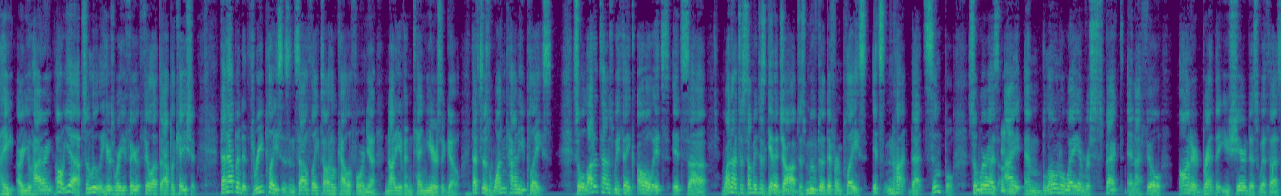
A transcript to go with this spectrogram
Hey, are you hiring? Oh, yeah, absolutely. Here's where you figure, fill out the application. That happened at three places in South Lake Tahoe, California, not even 10 years ago. That's just one tiny place. So a lot of times we think, oh, it's, it's, uh, why not just somebody just get a job, just move to a different place? It's not that simple. So whereas mm-hmm. I am blown away in respect and I feel honored, Brent, that you shared this with us,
